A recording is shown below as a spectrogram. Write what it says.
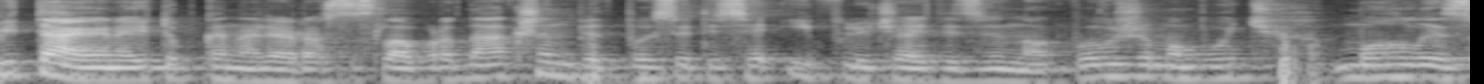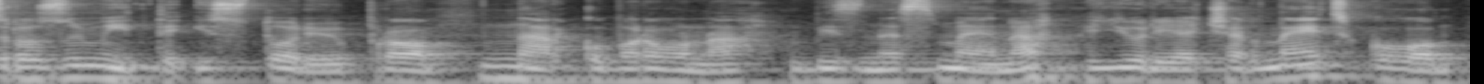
Вітаю на youtube каналі Ростислав Продакшн. Підписуйтеся і включайте дзвінок. Ви вже, мабуть, могли зрозуміти історію про наркобарона бізнесмена Юрія Чернецького.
